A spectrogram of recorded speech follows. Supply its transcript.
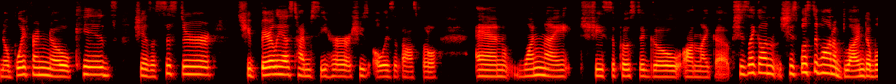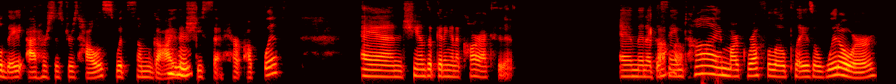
no boyfriend, no kids. She has a sister. She barely has time to see her. She's always at the hospital. And one night she's supposed to go on like a she's like on she's supposed to go on a blind double date at her sister's house with some guy that Mhm. she set her up with. And she ends up getting in a car accident. And then at the same time, Mark Ruffalo plays a widower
